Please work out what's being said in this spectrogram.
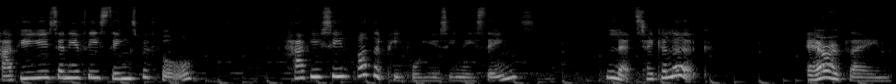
Have you used any of these things before? Have you seen other people using these things? Let's take a look. Aeroplane.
